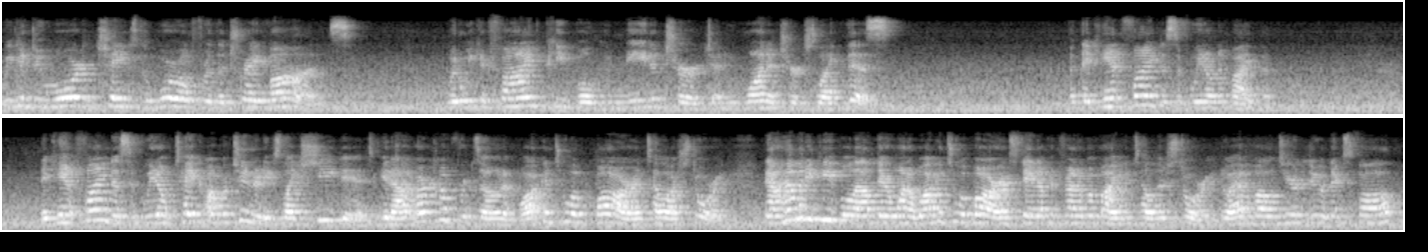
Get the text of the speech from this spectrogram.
We can do more to change the world for the Trayvons when we can find people who need a church and who want a church like this. But they can't find us if we don't invite them. They can't find us if we don't take opportunities like she did to get out of our comfort zone and walk into a bar and tell our story. Now, how many people out there want to walk into a bar and stand up in front of a mic and tell their story? Do I have a volunteer to do it next fall?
